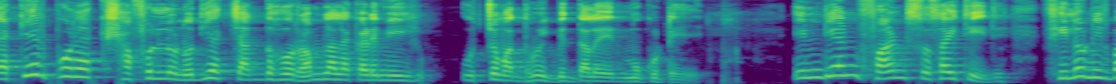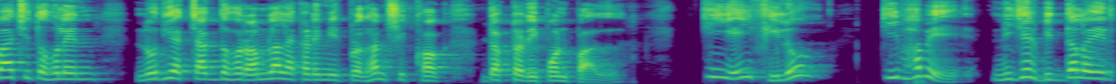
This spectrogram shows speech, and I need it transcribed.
একের পর এক সাফল্য নদিয়ার চাকদহ রামলাল একাডেমি উচ্চ মাধ্যমিক বিদ্যালয়ের মুকুটে। ইন্ডিয়ান ফান্ড সোসাইটির ফিলো নির্বাচিত হলেন নদিয়ার চাকদহ রামলাল একাডেমির প্রধান শিক্ষক ডক্টর রিপন পাল। কি এই ফিলো? কীভাবে নিজের বিদ্যালয়ের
